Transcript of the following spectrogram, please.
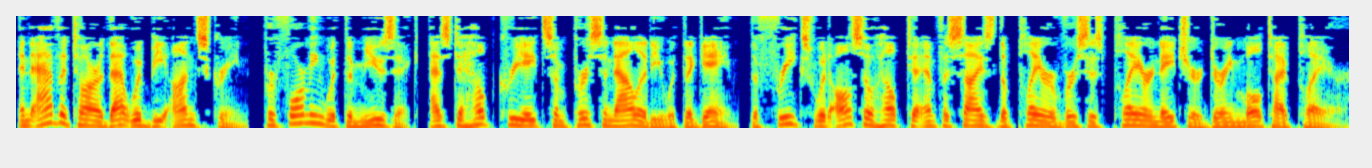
an avatar that would be on-screen, performing with the music, as to help create some personality with the game. The freaks would also help to emphasize the player versus player nature during multiplayer.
